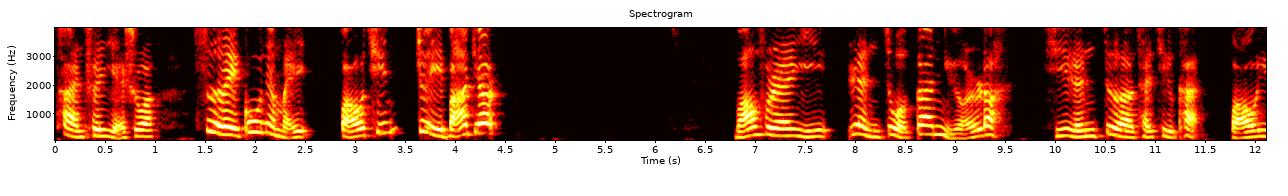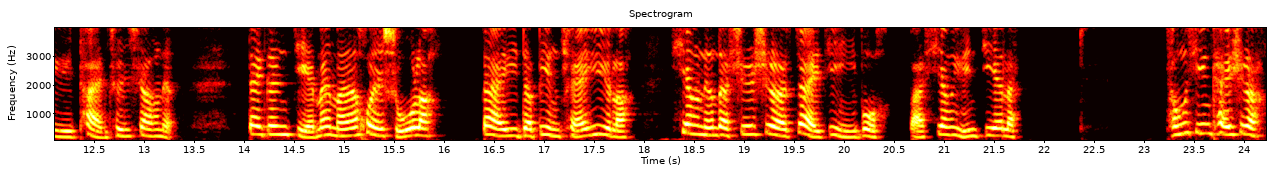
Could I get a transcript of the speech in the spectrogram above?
探春也说：“四位姑娘美，宝琴最拔尖儿。”王夫人已认作干女儿了。袭人这才去看，宝玉、探春商量，待跟姐妹们混熟了，黛玉的病痊愈了，香菱的诗社再进一步，把湘云接来，重新开设。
